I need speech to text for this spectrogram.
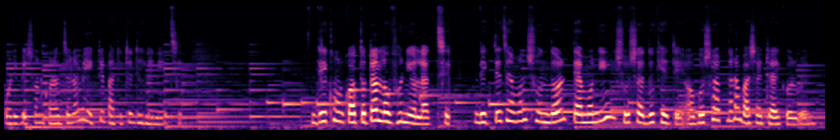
পরিবেশন করার জন্য আমি একটি বাটিতে ঢেলে নিয়েছি। দেখুন কতটা লোভনীয় লাগছে। দেখতে যেমন সুন্দর তেমনই সুস্বাদু খেতে। অবশ্যই আপনারা বাসায় ট্রাই করবেন।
